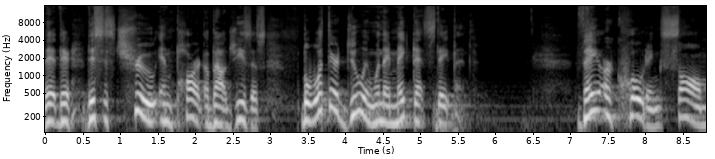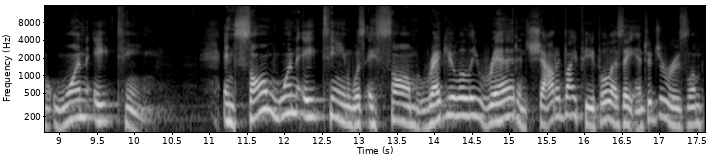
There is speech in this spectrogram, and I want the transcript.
They're, they're, this is true in part about Jesus. But what they're doing when they make that statement, they are quoting Psalm 118. And Psalm 118 was a psalm regularly read and shouted by people as they entered Jerusalem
